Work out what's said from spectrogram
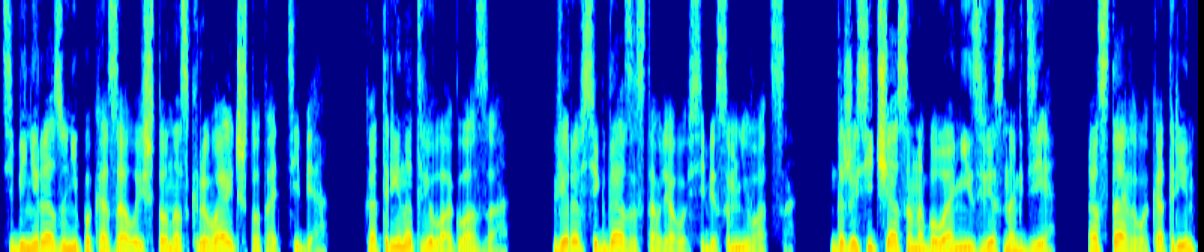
Тебе ни разу не показалось, что она скрывает что-то от тебя?» Катрин отвела глаза. Вера всегда заставляла в себе сомневаться. Даже сейчас она была неизвестно где, оставила Катрин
